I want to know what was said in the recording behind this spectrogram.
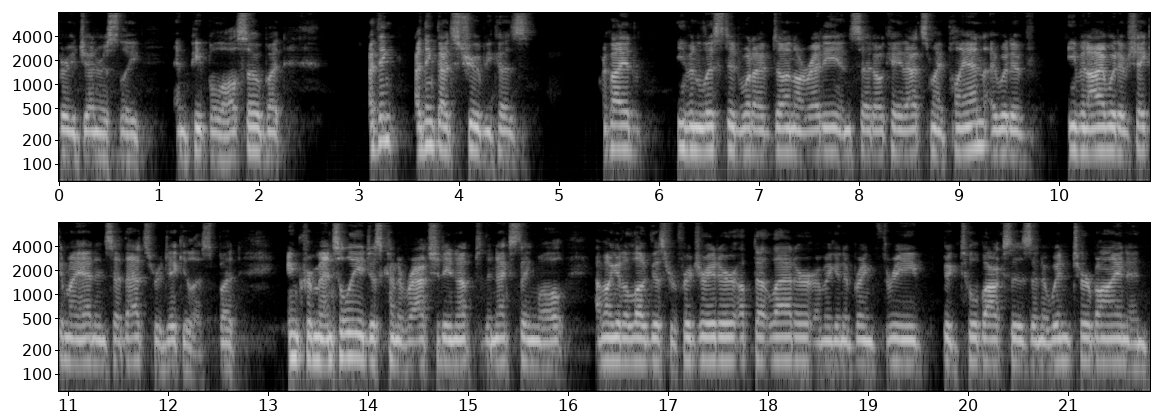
very generously and people also. But I think I think that's true because if I had even listed what I've done already and said, okay, that's my plan, I would have even I would have shaken my head and said that's ridiculous. But incrementally, just kind of ratcheting up to the next thing. Well, am I going to lug this refrigerator up that ladder? Am I going to bring three big toolboxes and a wind turbine and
